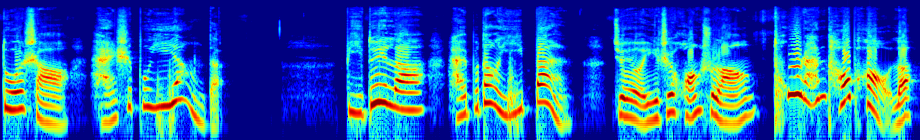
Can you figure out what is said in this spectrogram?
多少还是不一样的。比对了还不到一半，就有一只黄鼠狼突然逃跑了。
